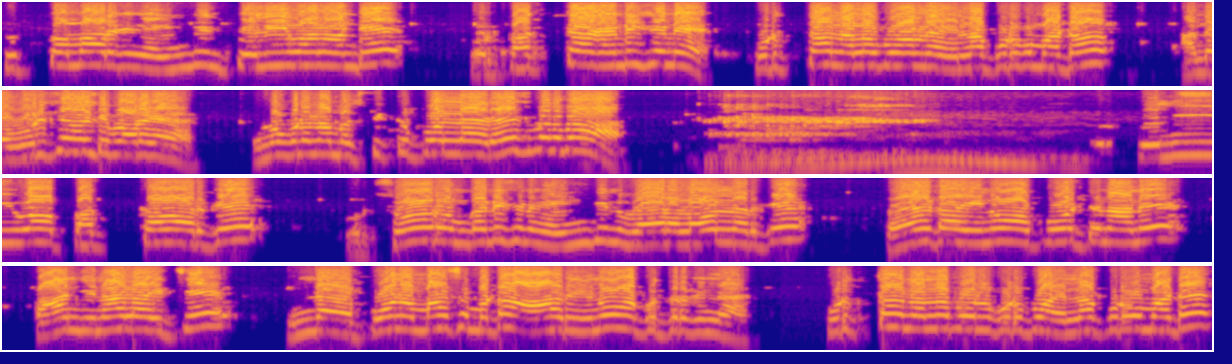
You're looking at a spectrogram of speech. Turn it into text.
சுத்தமா இருக்குங்க. இன்ஜின் தெளிவான வண்டி. ஒரு பக்கா கண்டிஷனு கொடுத்தா நல்லா போகணும் எல்லாம் கொடுக்க மாட்டோம். அந்த ஒரிஜினாலிட்டி பாருங்க. இன்னும் கூட நம்ம ஸ்டிக்கு போடல. ரேஸ் பண்ணுவா. ஒரு தெளிவா பக்காவா இருக்கு. ஒரு ஷோரூம் கண்டிஷனுங்க இன்ஜின் வேற லெவல்ல இருக்கு. டொயோட்டா இனோவா போட்டு நானு பாஞ்சு நாள் ஆயிடுச்சு. இந்த போன மாசம் மட்டும் ஆறு இனோவா கொடுத்துருக்குங்க. கொடுத்தா நல்ல பொருள் கொடுப்போம். எல்லாம் கொடுக்க மாட்டேன்.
